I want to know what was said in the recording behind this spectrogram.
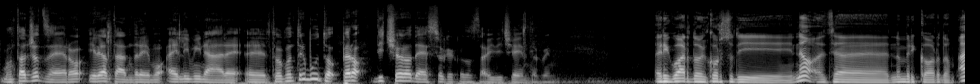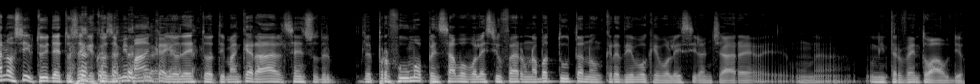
montaggio zero in realtà andremo a eliminare eh, il tuo contributo, però diccelo adesso che cosa stavi dicendo. Quindi. Riguardo il corso di... No, cioè, non mi ricordo. Ah no, sì, tu hai detto sai che cosa mi manca, io ho detto ti mancherà il senso del, del profumo, pensavo volessi fare una battuta, non credevo che volessi lanciare un, un intervento audio.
